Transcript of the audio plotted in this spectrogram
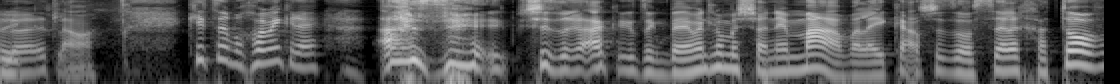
לא יודעת למה. קיצר, בכל מקרה, אז שזה רק, זה באמת לא משנה מה, אבל העיקר שזה עושה לך טוב.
